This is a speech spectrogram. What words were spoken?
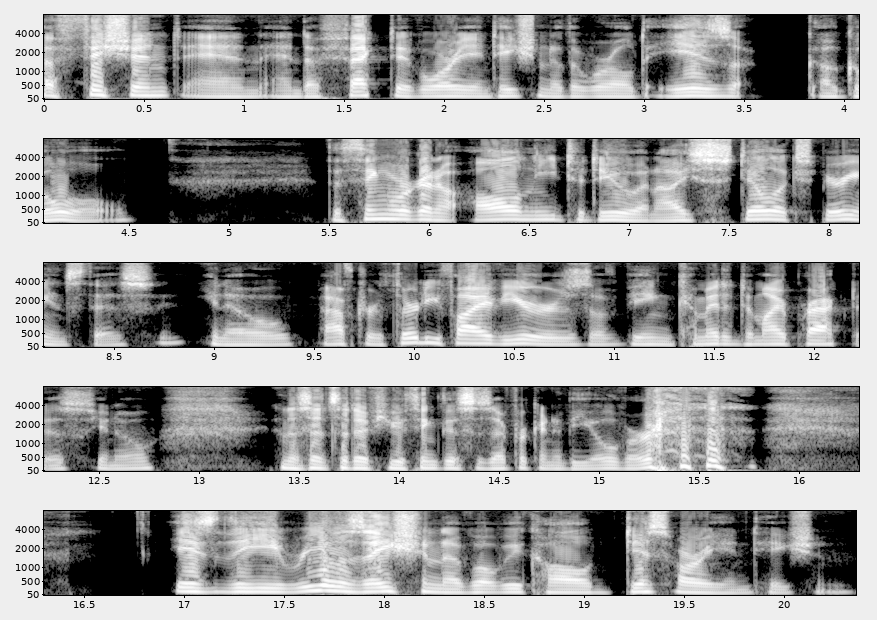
efficient and, and effective orientation of the world is a goal, the thing we're going to all need to do, and I still experience this, you know, after 35 years of being committed to my practice, you know, in the sense that if you think this is ever going to be over, is the realization of what we call disorientation.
